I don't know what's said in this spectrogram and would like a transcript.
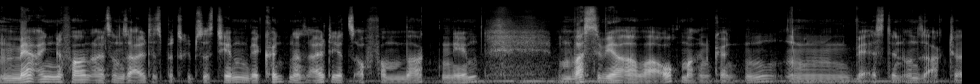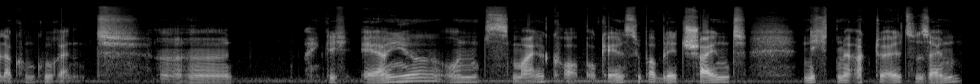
mehr eingefahren als unser altes Betriebssystem. Wir könnten das alte jetzt auch vom Markt nehmen. Was wir aber auch machen könnten, mh, hm, wer ist denn unser aktueller Konkurrent? Äh, eigentlich er hier und Smile Corp. Okay, Superblade scheint nicht mehr aktuell zu sein,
